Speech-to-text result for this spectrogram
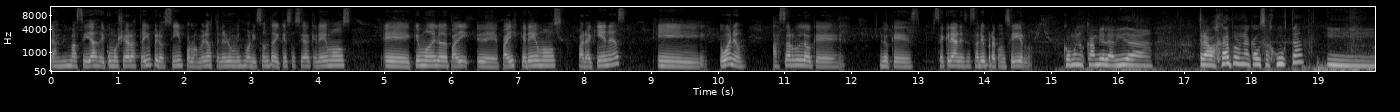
las mismas ideas de cómo llegar hasta ahí, pero sí por lo menos tener un mismo horizonte de qué sociedad queremos, eh, qué modelo de, país queremos, para quiénes y, bueno, hacer lo que, lo que se crea necesario para conseguirlo. Cómo nos cambia la vida trabajar por una causa justa y,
